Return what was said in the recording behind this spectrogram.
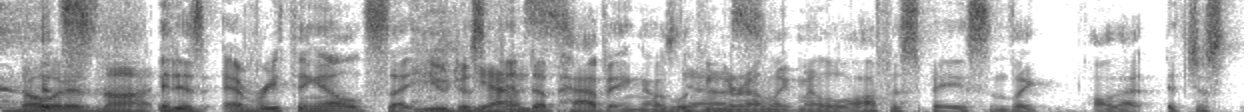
No, It's- not. It is everything else that you just Yes. end up having. I was looking Yes. around like my little office space and like all that. It's just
